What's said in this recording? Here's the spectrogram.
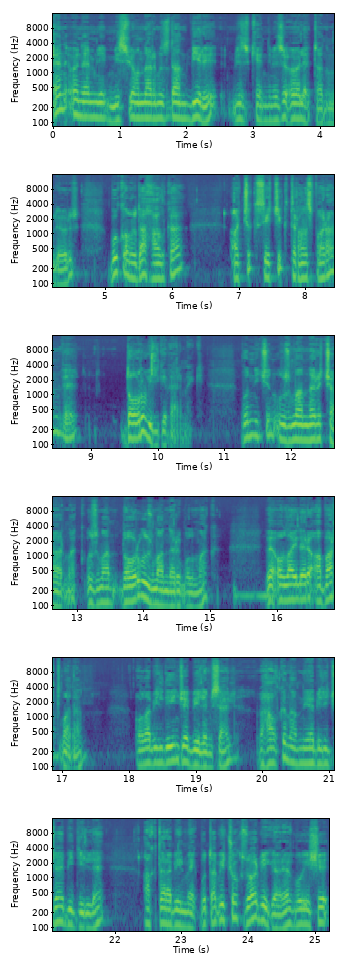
en önemli misyonlarımızdan biri, biz kendimizi öyle tanımlıyoruz. Bu konuda halka açık, seçik, transparan ve doğru bilgi vermek. Bunun için uzmanları çağırmak, uzman doğru uzmanları bulmak ve olayları abartmadan olabildiğince bilimsel ve halkın anlayabileceği bir dille aktarabilmek. Bu tabii çok zor bir görev. Bu işi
